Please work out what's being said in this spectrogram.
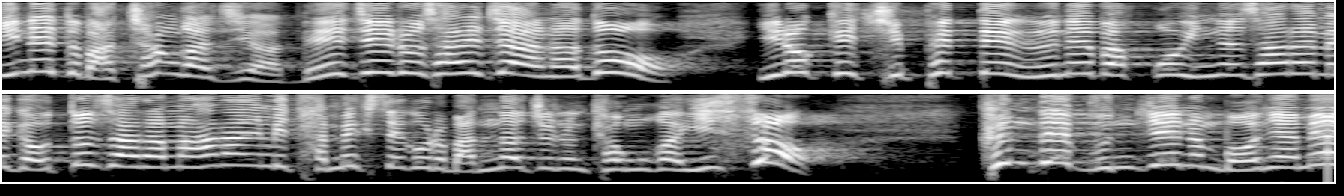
니네도 마찬가지야. 내재로 살지 않아도 이렇게 집회 때 은혜 받고 있는 사람에게 어떤 사람은 하나님이 담액색으로 만나주는 경우가 있어. 근데 문제는 뭐냐면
